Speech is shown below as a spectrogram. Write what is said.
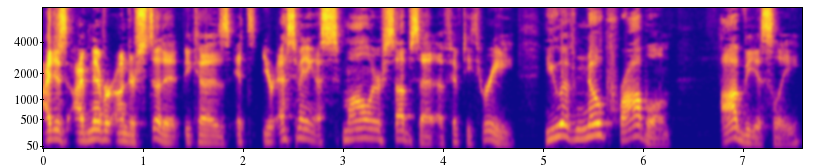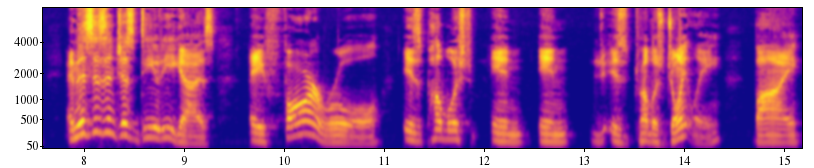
I just I've never understood it because it's you're estimating a smaller subset of 53. You have no problem, obviously. And this isn't just DoD guys. A FAR rule is published in in is published jointly by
